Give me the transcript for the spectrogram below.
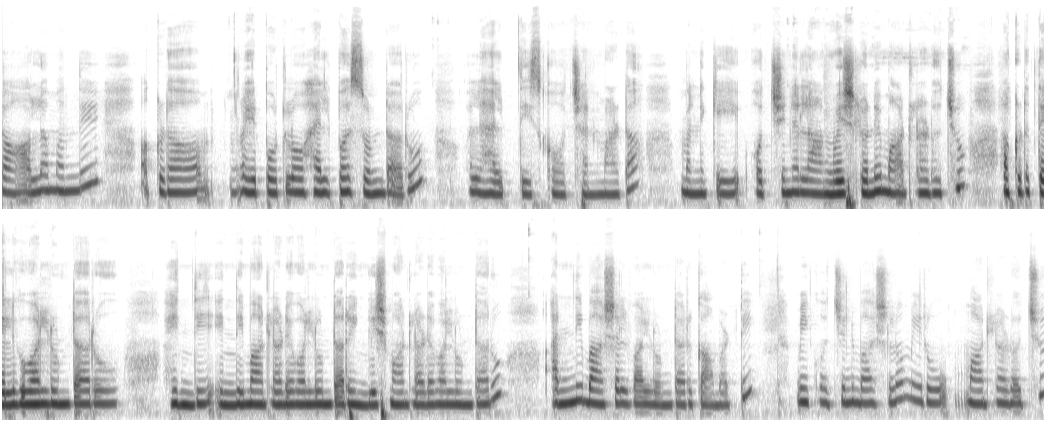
చాలామంది అక్కడ ఎయిర్పోర్ట్లో హెల్పర్స్ ఉంటారు. వాళ్ళ హెల్ప్ తీసుకోవచ్చు అనమాట మనకి వచ్చిన లాంగ్వేజ్లోనే మాట్లాడవచ్చు అక్కడ తెలుగు వాళ్ళు ఉంటారు హిందీ హిందీ మాట్లాడే వాళ్ళు ఉంటారు ఇంగ్లీష్ మాట్లాడే వాళ్ళు ఉంటారు. అన్ని భాషల వాళ్ళు ఉంటారు కాబట్టి మీకు వచ్చిన భాషలో మీరు మాట్లాడవచ్చు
